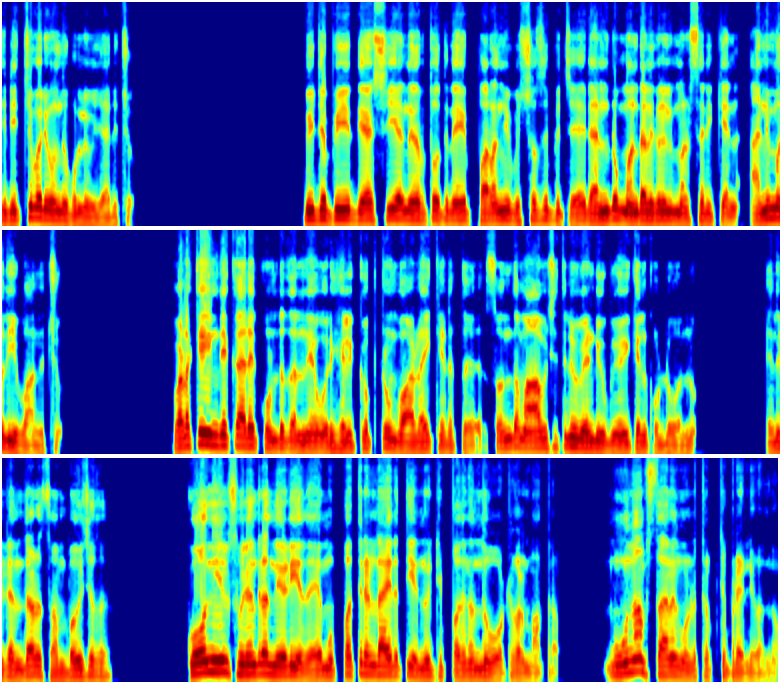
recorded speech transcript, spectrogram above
തിരിച്ചു വരുമെന്ന് പുള്ളി വിചാരിച്ചു. ബി ജെ പി ദേശീയ നേതൃത്വത്തിനെ പറഞ്ഞു വിശ്വസിപ്പിച്ച് രണ്ടു മണ്ഡലങ്ങളിൽ മത്സരിക്കാൻ അനുമതി വാങ്ങിച്ചു. വടക്കേ ഇന്ത്യക്കാരെ കൊണ്ട് തന്നെ ഒരു ഹെലികോപ്റ്ററും വാടകയ്ക്കെടുത്ത് സ്വന്തം ആവശ്യത്തിനു വേണ്ടി ഉപയോഗിക്കാൻ കൊണ്ടുവന്നു. എന്നിട്ട് എന്താണ് സംഭവിച്ചത്? കോന്നിയിൽ സുരേന്ദ്രൻ നേടിയത് മുപ്പത്തിരണ്ടായിരത്തി എണ്ണൂറ്റി പതിനൊന്ന് വോട്ടുകൾ മാത്രം. മൂന്നാം സ്ഥാനം കൊണ്ട് തൃപ്തിപ്പെടേണ്ടി വന്നു.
